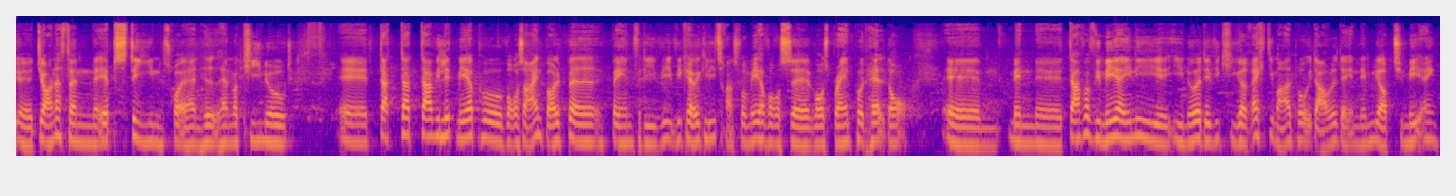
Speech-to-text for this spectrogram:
Øh, Jonathan Epstein, tror jeg han hed, han var keynote. Øh, der, der, der er vi lidt mere på vores egen boldbane, fordi vi, vi kan jo ikke lige transformere vores, øh, vores brand på et halvt år. Øh, men øh, der var vi mere inde i, i noget af det, vi kigger rigtig meget på i dagligdagen, nemlig optimering.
